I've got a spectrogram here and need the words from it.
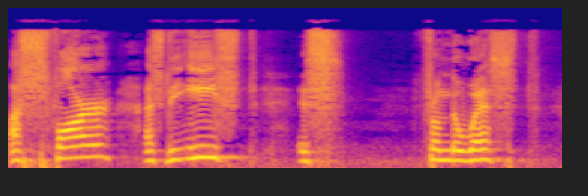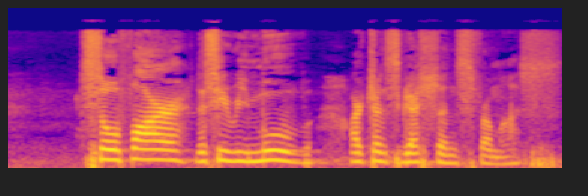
As far as the east is from the west, so far does he remove our transgressions from us.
